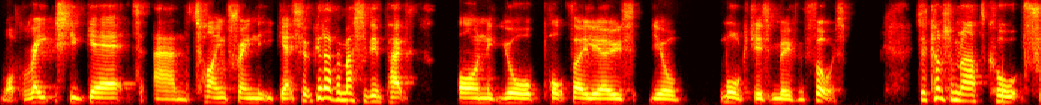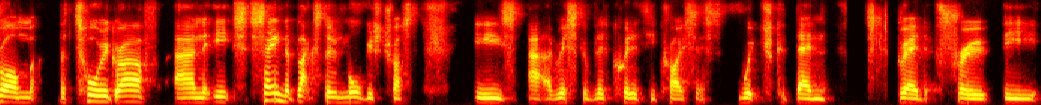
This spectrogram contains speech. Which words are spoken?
what rates you get and the time frame that you get. So it could have a massive impact on your portfolios, your mortgages moving forward. So it comes from an article from the Torygraph, and it's saying that Blackstone Mortgage Trust is at a risk of liquidity crisis, which could then spread through the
